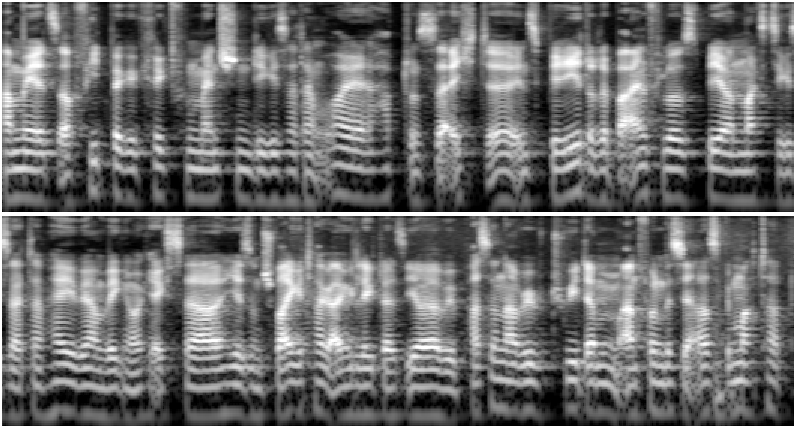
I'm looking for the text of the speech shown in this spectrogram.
haben wir jetzt auch Feedback gekriegt von Menschen, die gesagt haben, oh, ihr habt uns da echt äh, inspiriert oder beeinflusst. Bea und Max, die gesagt haben, hey, wir haben wegen euch extra hier so einen Schweigetag eingelegt, als ihr euer Vipassana-Retreat am Anfang des Jahres gemacht habt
